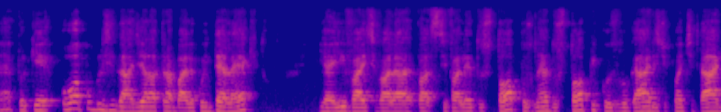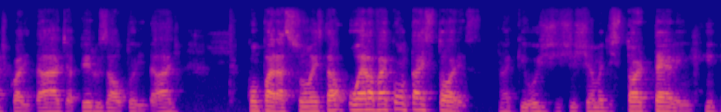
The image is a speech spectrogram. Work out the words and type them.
Né? Porque ou a publicidade ela trabalha com o intelecto, e aí vai se valer, vai se valer dos topos, né? dos tópicos, lugares de quantidade, qualidade, apelos à autoridade comparações tal, ou ela vai contar histórias. né, que hoje se chama de storytelling.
